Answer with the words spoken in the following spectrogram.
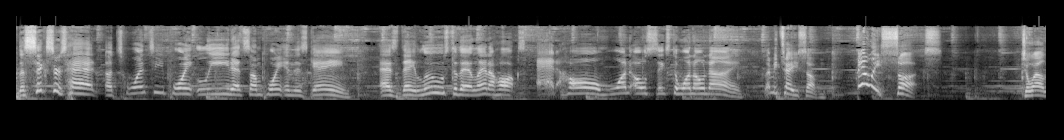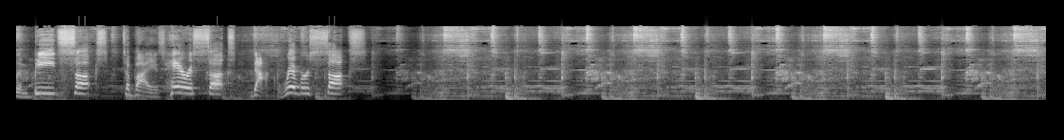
The Sixers had a 20 point lead at some point in this game as they lose to the Atlanta Hawks at home 106 to 109. Let me tell you something. Philly sucks. Joel Embiid sucks. Tobias Harris sucks. Doc Rivers sucks.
